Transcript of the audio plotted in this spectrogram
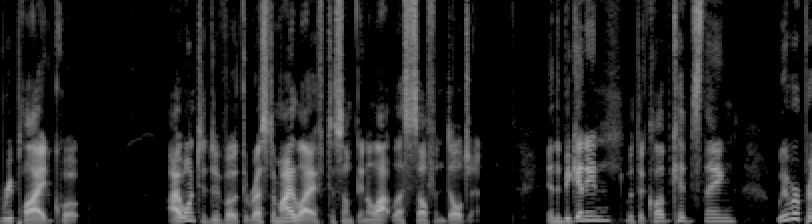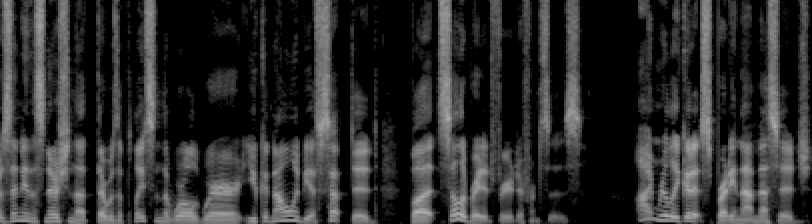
replied, quote, I want to devote the rest of my life to something a lot less self indulgent. In the beginning, with the Club Kids thing, we were presenting this notion that there was a place in the world where you could not only be accepted, but celebrated for your differences. I'm really good at spreading that message.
